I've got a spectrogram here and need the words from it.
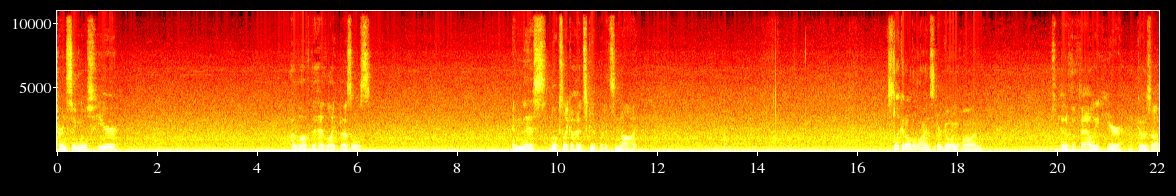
turn signals here. I love the headlight bezels. And this looks like a hood scoop, but it's not. Let's look at all the lines that are going on. Bit of a valley here. It goes up.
